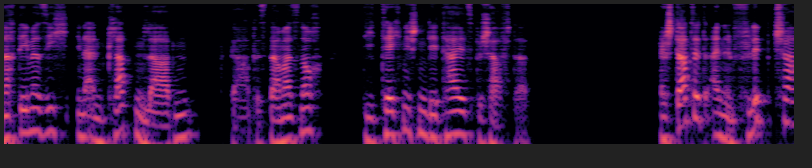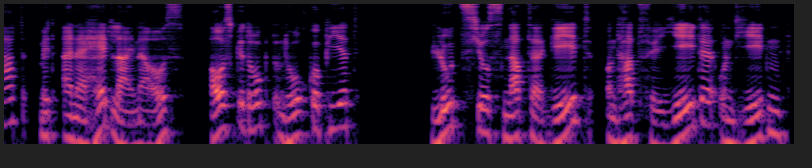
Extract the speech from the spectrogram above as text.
nachdem er sich in einen Plattenladen, gab es damals noch, die technischen Details beschafft hat. Er stattet einen Flipchart mit einer Headline aus, ausgedruckt und hochkopiert. Lucius Natter geht und hat für jede und jeden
